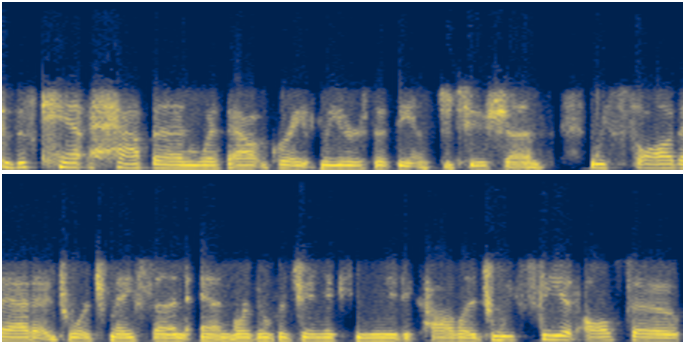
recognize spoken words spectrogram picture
So this can't happen without great leaders at the institution. We saw that at George Mason and Northern Virginia Community College. We see it also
